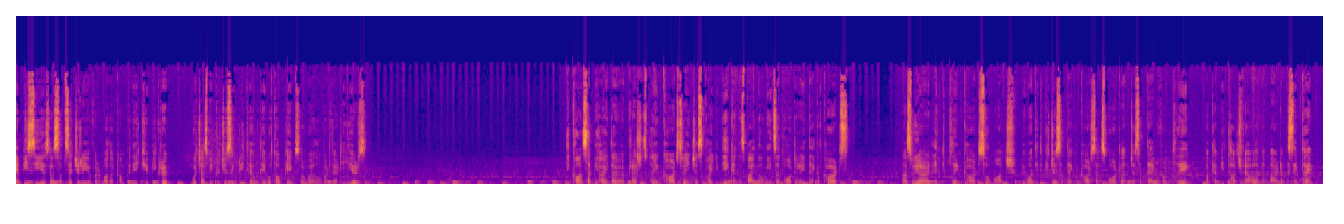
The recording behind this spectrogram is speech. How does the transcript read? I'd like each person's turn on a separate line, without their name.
MPC is a subsidiary of our mother company QP Group, which has been producing retail tabletop games for well over 30 years. The concept behind our Impressions playing cards range is quite unique and is by no means an ordinary deck of cards. As we are into playing cards so much, we wanted to produce a deck of cards that is more than just a deck for playing, but can be touched, felt and admired at the same time.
